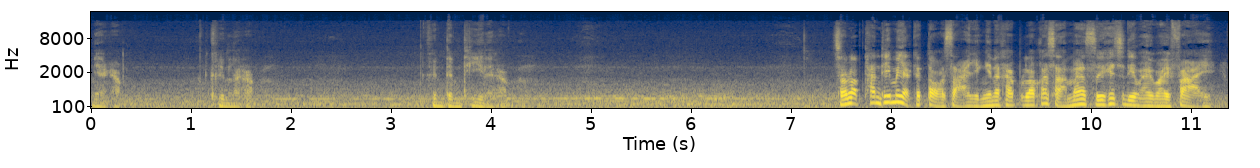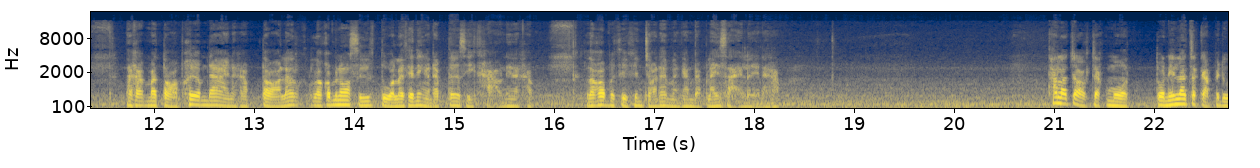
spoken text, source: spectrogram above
เนี่ยครับ ขึ้นแล้วครับ ขึ้นเต็มที่เลยครับ สำหรับท่านที่ไม่อยากจะต่อสายอย่างนี้นะครับ เราก็สามารถซื้อ HDMI Wi-Fi นะครับมาต่อเพิ่มได้นะครับ ต่อแล้วเราก็ไม่ต้องซื้อตัว Lightning Adapter สีขาวนี่นะครับ แล้วก็ไปถือขึ้นจอได้เหมือนกันแบบไร้สายเลยนะครับ ถ้าเราจะออกจากโหมด ตัวนี้เราจะกลับไปดู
